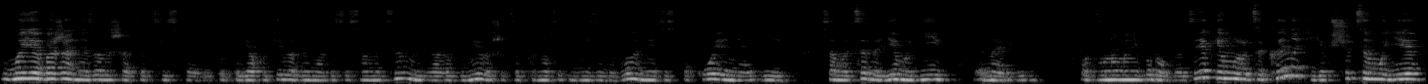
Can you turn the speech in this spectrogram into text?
моє бажання залишатися в цій сфері. Тобто я хотіла займатися саме цим, і я розуміла, що це приносить мені задоволення і заспокоєння, і саме це дає мені енергію. От воно мені подобається. Як я можу це кинути, якщо це моє,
